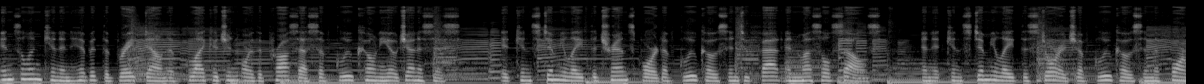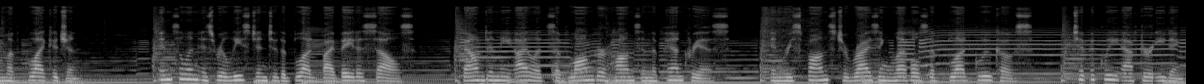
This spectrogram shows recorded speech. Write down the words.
Insulin can inhibit the breakdown of glycogen or the process of gluconeogenesis, it can stimulate the transport of glucose into fat and muscle cells, and it can stimulate the storage of glucose in the form of glycogen. Insulin is released into the blood by beta cells, found in the islets of Langerhans in the pancreas, in response to rising levels of blood glucose, typically after eating.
